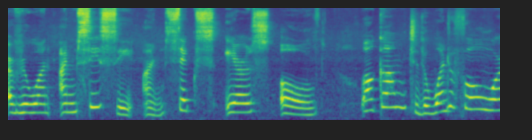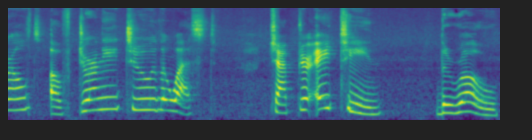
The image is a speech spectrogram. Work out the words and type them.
everyone, I'm Cece. I'm six years old. Welcome to the wonderful world of Journey to the West. Chapter 18 The Robe.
